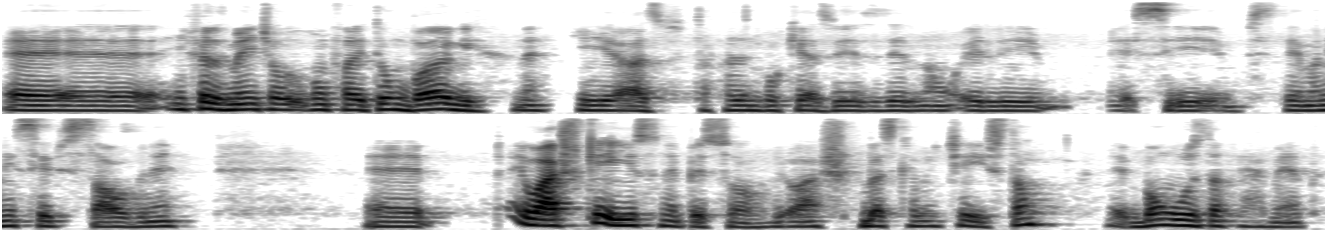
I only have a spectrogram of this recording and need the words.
É, infelizmente, como falei, tem um bug, né, que está fazendo com que às vezes ele não, ele, esse sistema nem sempre salve, né. É, eu acho que é isso, né, pessoal? Eu acho que basicamente é isso. Então, é bom uso da ferramenta.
